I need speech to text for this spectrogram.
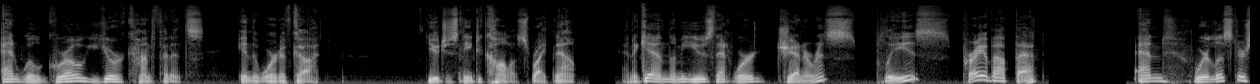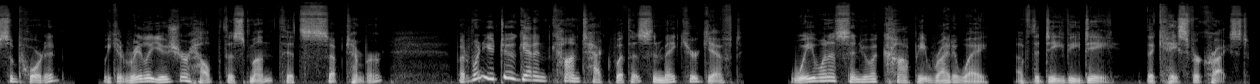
and will grow your confidence in the Word of God. You just need to call us right now. And again, let me use that word generous. Please pray about that. And we're listener supported. We could really use your help this month. It's September. But when you do get in contact with us and make your gift, we want to send you a copy right away of the DVD, The Case for Christ.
